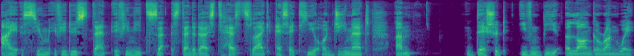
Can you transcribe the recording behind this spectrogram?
I assume if you do stand, if you need standardized tests like SAT or GMAT, um, there should even be a longer runway.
